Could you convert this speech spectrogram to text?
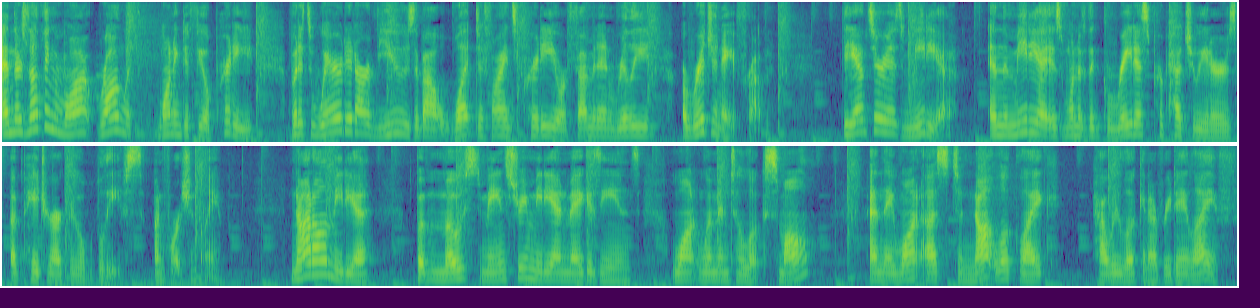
And there's nothing wrong with wanting to feel pretty, but it's where did our views about what defines pretty or feminine really originate from? The answer is media. And the media is one of the greatest perpetuators of patriarchal beliefs, unfortunately. Not all media, but most mainstream media and magazines want women to look small and they want us to not look like how we look in everyday life.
